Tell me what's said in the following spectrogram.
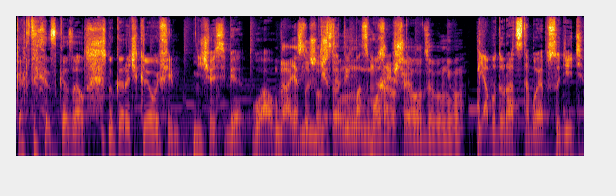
Как ты сказал. Ну, короче, клевый фильм, ничего себе, вау. Да, я слышал, Если что ты посмотришь, хорошие отзывы у него. Я буду рад с тобой обсудить.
